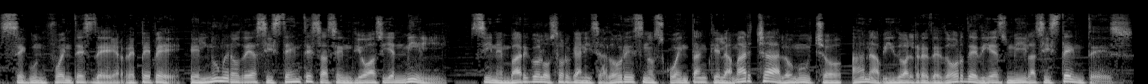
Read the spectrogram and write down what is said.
Según fuentes de RPP, el número de asistentes ascendió a 100.000. Sin embargo, los organizadores nos cuentan que la marcha a lo mucho, han habido alrededor de 10.000 asistentes.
